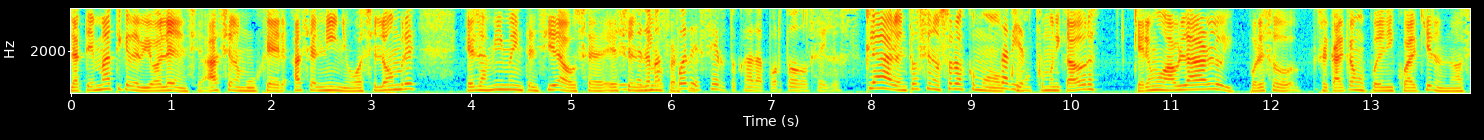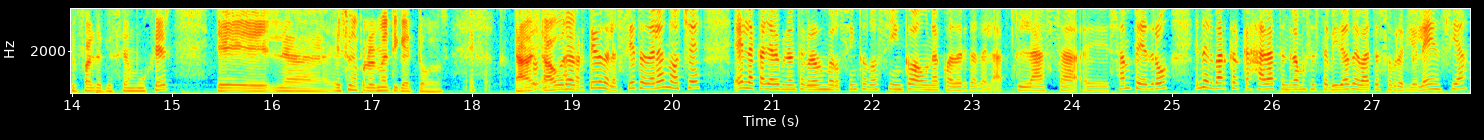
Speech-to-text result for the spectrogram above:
la temática de violencia hacia la mujer, hacia el niño o hacia el hombre es la misma intensidad, o sea, es el además mismo puede ser tocada por todos ellos. Claro, entonces nosotros como, como comunicadores queremos hablarlo y por eso recalcamos, pueden ir cualquiera, no hace falta que sea mujer. Eh, es una problemática de todos. Exacto. Ahora, a partir de las 7 de la noche, en la calle Almirante Grau número 525, a una cuadrita de la Plaza eh, San Pedro, en el bar Carcajada tendremos este video debate sobre violencia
